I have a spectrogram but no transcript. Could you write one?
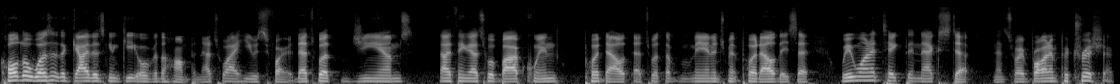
Caldwell wasn't the guy that's going to get over the hump, and that's why he was fired. That's what GMs I think that's what Bob Quinn put out. That's what the management put out. They said we want to take the next step. That's why I brought in Patricia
